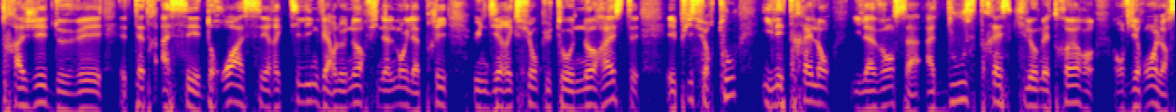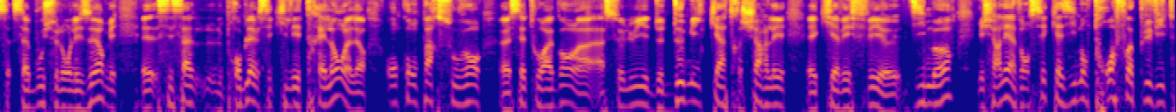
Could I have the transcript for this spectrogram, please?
trajet devait être assez droit, assez rectiligne vers le nord. Finalement, il a pris une direction plutôt nord-est. Et puis surtout, il est très lent. Il avance à, 12-13 km heure environ. Alors ça, bouge selon les heures, mais euh, c'est ça le problème, c'est qu'il est très lent. Alors on compare souvent cet ouragan à, celui de 2004, Charlet, qui avait fait 10 morts. Charlet avançait quasiment trois fois plus vite.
